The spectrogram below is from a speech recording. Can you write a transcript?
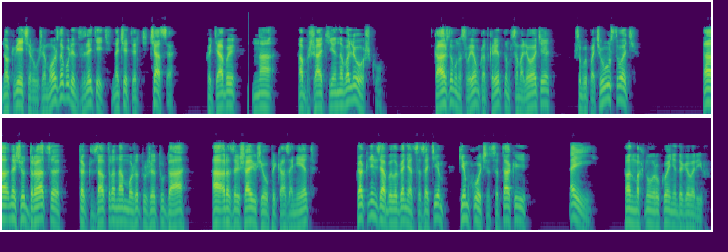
но к вечеру уже можно будет взлететь на четверть часа, хотя бы на обжатие на валежку. Каждому на своем конкретном самолете, чтобы почувствовать. А насчет драться, так завтра нам, может, уже туда, а разрешающего приказа нет. Как нельзя было гоняться за тем, кем хочется, так и... Эй! Он махнул рукой, не договорив.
